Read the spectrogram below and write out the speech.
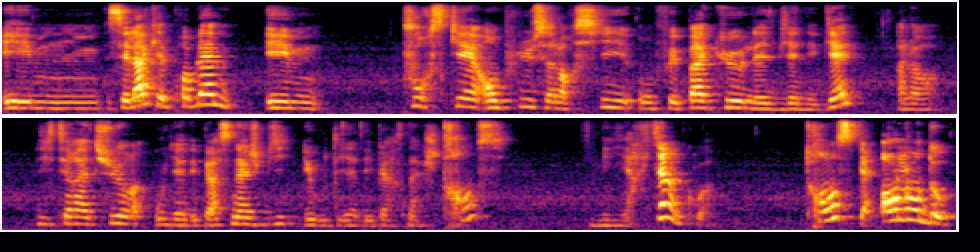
Et hum, c'est là qu'est le problème. Et hum, pour ce qui est en plus, alors si on fait pas que lesbienne et gay, alors littérature où il y a des personnages bi et où il y a des personnages trans, mais il n'y a rien quoi. Trans, il y a Orlando,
